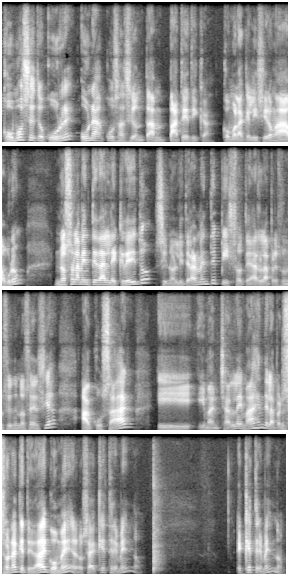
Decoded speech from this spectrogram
¿cómo se te ocurre una acusación tan patética como la que le hicieron a Auron? No solamente darle crédito, sino literalmente pisotear la presunción de inocencia, acusar y, y manchar la imagen de la persona que te da de comer. O sea, es que es tremendo. Es que es tremendo.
